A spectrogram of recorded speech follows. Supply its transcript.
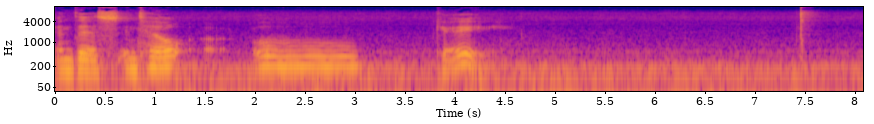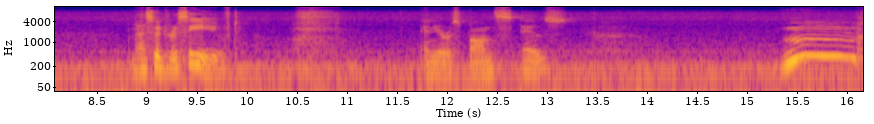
and this until. Uh, okay. Message received. And your response is. Mmm.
